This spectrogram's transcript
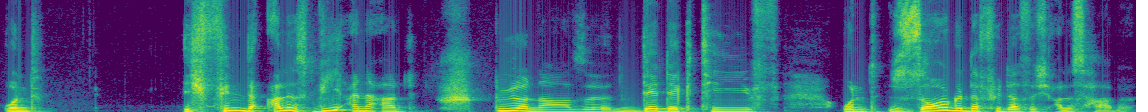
Und ich finde alles wie eine Art Spürnase, Detektiv und sorge dafür, dass ich alles habe.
